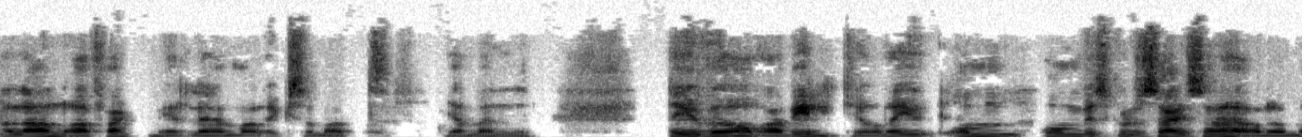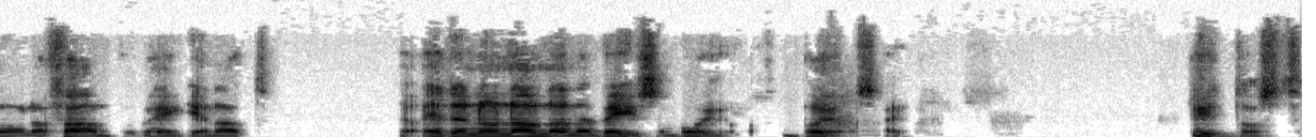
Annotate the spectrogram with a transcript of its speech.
Alla andra fackmedlemmar liksom att, ja men det är ju våra villkor. Det är ju, om, om vi skulle säga så här då, måla fan på väggen att är det någon annan än vi som bryr, bryr sig? Ytterst.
